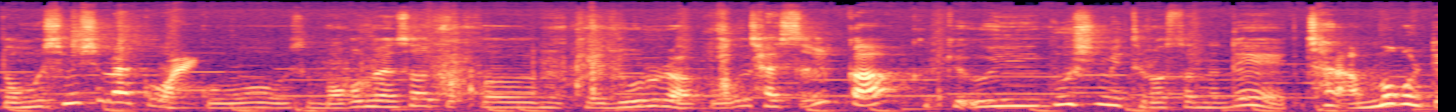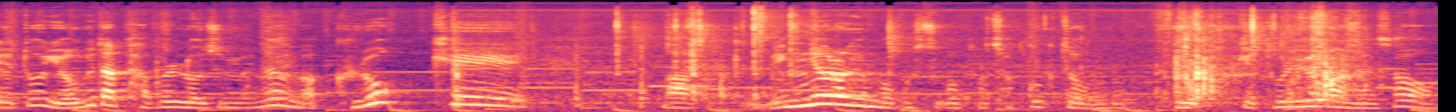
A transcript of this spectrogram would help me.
너무 심심할 것 같고 그래서 먹으면서 조금 이렇게 놀으라고 잘 쓸까 그렇게 의구심이 들었었는데 잘 안 먹을 때도 여기다 밥을 넣어주면은 막 그렇게 막 맹렬하게 먹을 수가 없어 적극적으로 이렇게 돌려가면서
